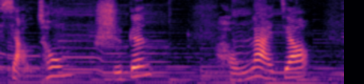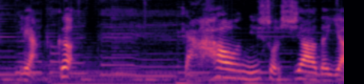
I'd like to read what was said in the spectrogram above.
小葱十根、红辣椒两个。然后你所需要的有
